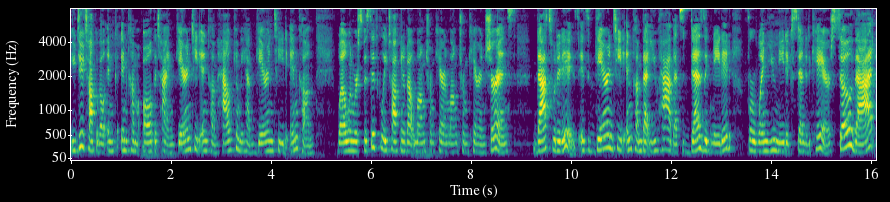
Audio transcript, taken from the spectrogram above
You do talk about in- income all the time, guaranteed income. How can we have guaranteed income? Well, when we're specifically talking about long term care and long term care insurance, that's what it is. It's guaranteed income that you have that's designated for when you need extended care so that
